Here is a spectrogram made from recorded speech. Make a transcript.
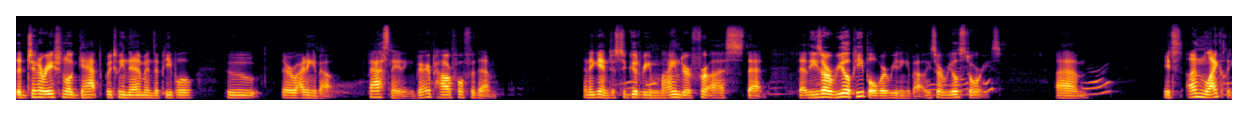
the generational gap between them and the people who they're writing about. Fascinating, very powerful for them. And again, just a good reminder for us that that these are real people we're reading about. These are real stories. Um, it's unlikely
